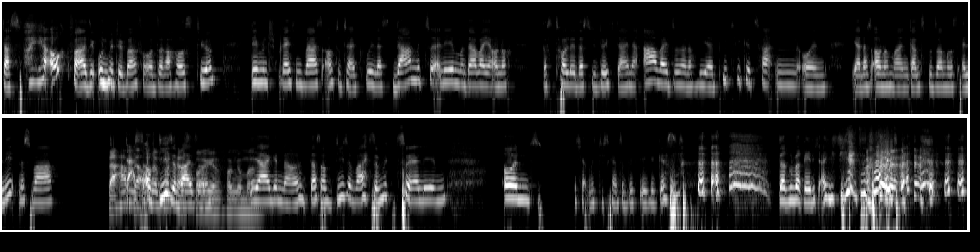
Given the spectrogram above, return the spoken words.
das war ja auch quasi unmittelbar vor unserer Haustür. Dementsprechend war es auch total cool, das da mitzuerleben. Und da war ja auch noch das Tolle, dass wir durch deine Arbeit sogar noch VIP-Tickets hatten und ja, das auch nochmal ein ganz besonderes Erlebnis war. Da haben das wir auch auf eine diese Weise von gemacht. Ja, genau, das auf diese Weise mitzuerleben. Und ich habe mich das ganze Buffet gegessen. Darüber rede ich eigentlich die ganze Zeit.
